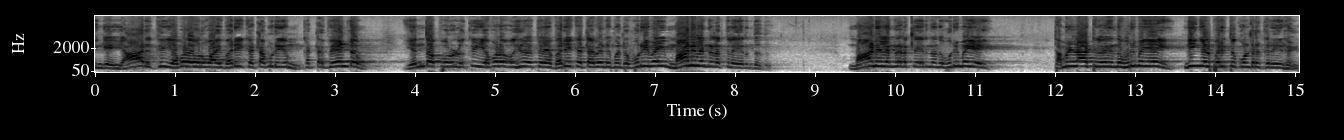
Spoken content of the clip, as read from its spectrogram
இங்கே யாருக்கு எவ்வளவு ரூபாய் வரி கட்ட முடியும் கட்ட வேண்டும்? எந்த பொருளுக்கு எவ்வளவு விகிதத்தில் வரி கட்ட வேண்டும் என்ற உரிமை மாநிலங்களிடத்தில் இருந்தது. மாநிலங்களிடத்தில் இருந்த அந்த உரிமையை தமிழ்நாட்டில் இருந்த உரிமையை நீங்கள் பறித்துக் கொண்டிருக்கிறீர்கள்.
